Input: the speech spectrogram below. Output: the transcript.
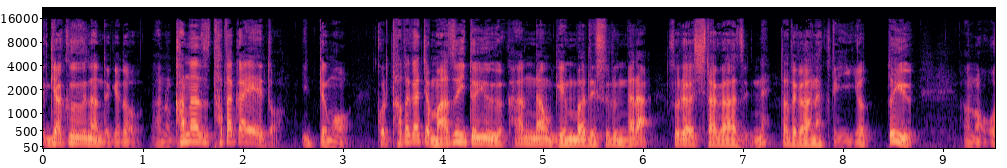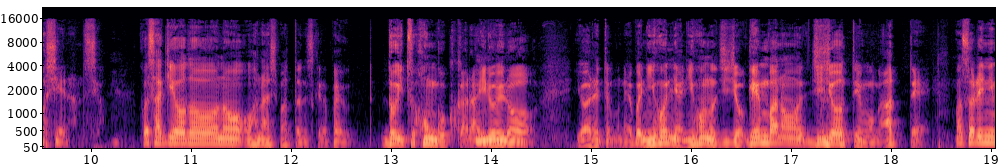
じ逆なんだけど、あの、必ず戦えと言っても、これ戦っちゃまずいという判断を現場でするんなら、それは従わずにね、戦わなくていいよという、あの、教えなんですよ。これ先ほどのお話もあったんですけど、やっぱりドイツ本国からいろいろ言われてもね、やっぱり日本には日本の事情、現場の事情っていうものがあって、まあそれに基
